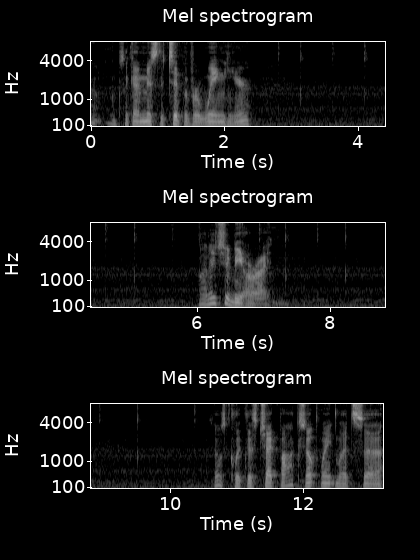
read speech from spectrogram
Oh, looks like I missed the tip of her wing here. It should be alright. So let's click this checkbox. Oh, wait, let's... Uh,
